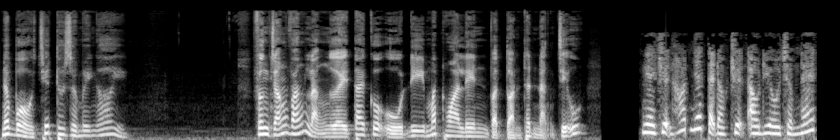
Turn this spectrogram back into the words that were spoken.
nó bổ chết tôi rồi mình ơi. Phương trắng vắng lặng người tai cô ù đi mắt hoa lên và toàn thân nặng trĩu. Nghe chuyện hot nhất tại đọc truyện audio.net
